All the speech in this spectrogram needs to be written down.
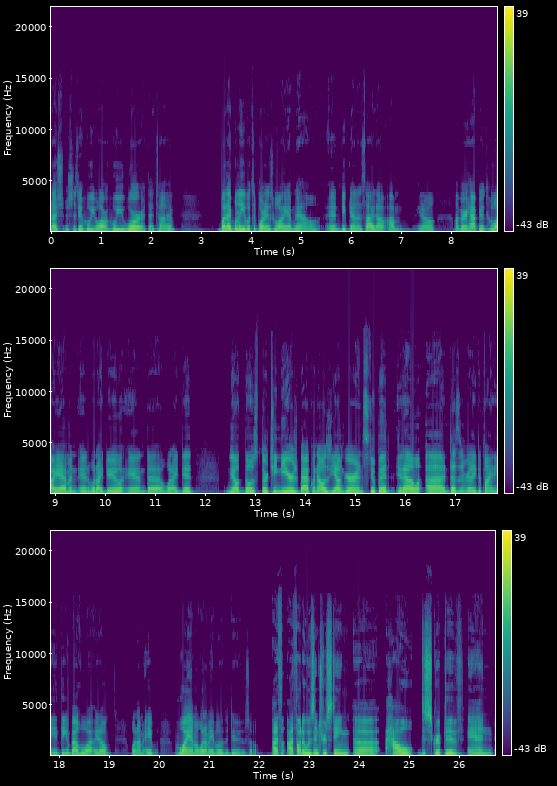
not, I shouldn't say who you are, who you were at that time. But I believe what's important is who I am now, and deep down inside, I, I'm you know I'm very happy with who I am and, and what I do and uh, what I did you know those 13 years back when I was younger and stupid, you know, uh, doesn't really define anything about who I, you know, what I'm able, who I am and what I'm able to do. So I th- I thought it was interesting uh, how descriptive and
